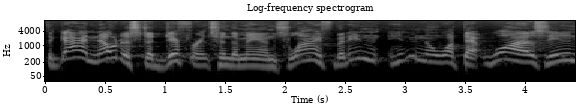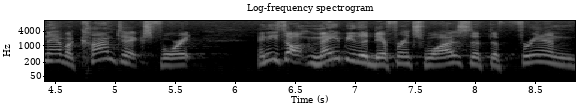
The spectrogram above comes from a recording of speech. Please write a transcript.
the guy noticed a difference in the man's life, but he didn't, he didn't know what that was. He didn't have a context for it. And he thought maybe the difference was that the friend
